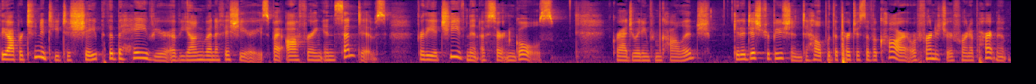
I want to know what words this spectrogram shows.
the opportunity to shape the behavior of young beneficiaries by offering incentives for the achievement of certain goals. Graduating from college, get a distribution to help with the purchase of a car or furniture for an apartment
